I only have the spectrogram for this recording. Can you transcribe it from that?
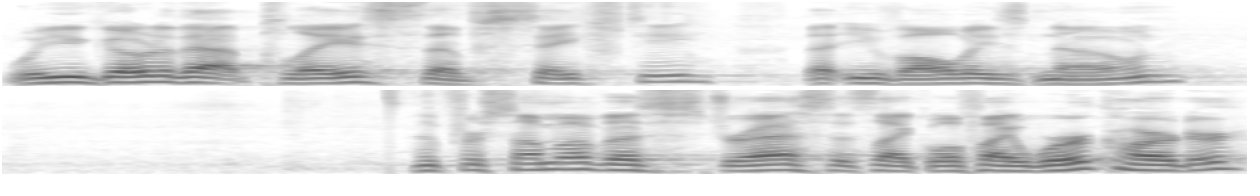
Will you go to that place of safety that you've always known? And for some of us, stress is like, well, if I work harder,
